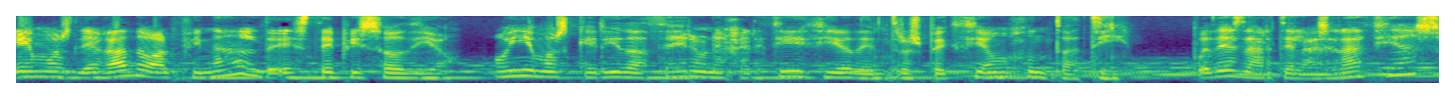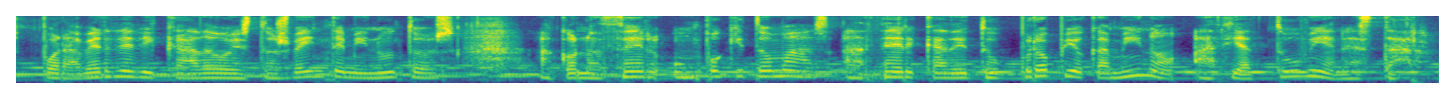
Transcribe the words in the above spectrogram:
Hemos llegado al final de este episodio. Hoy hemos querido hacer un ejercicio de introspección junto a ti. Puedes darte las gracias por haber dedicado estos 20 minutos a conocer un poquito más acerca de tu propio camino hacia tu bienestar.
